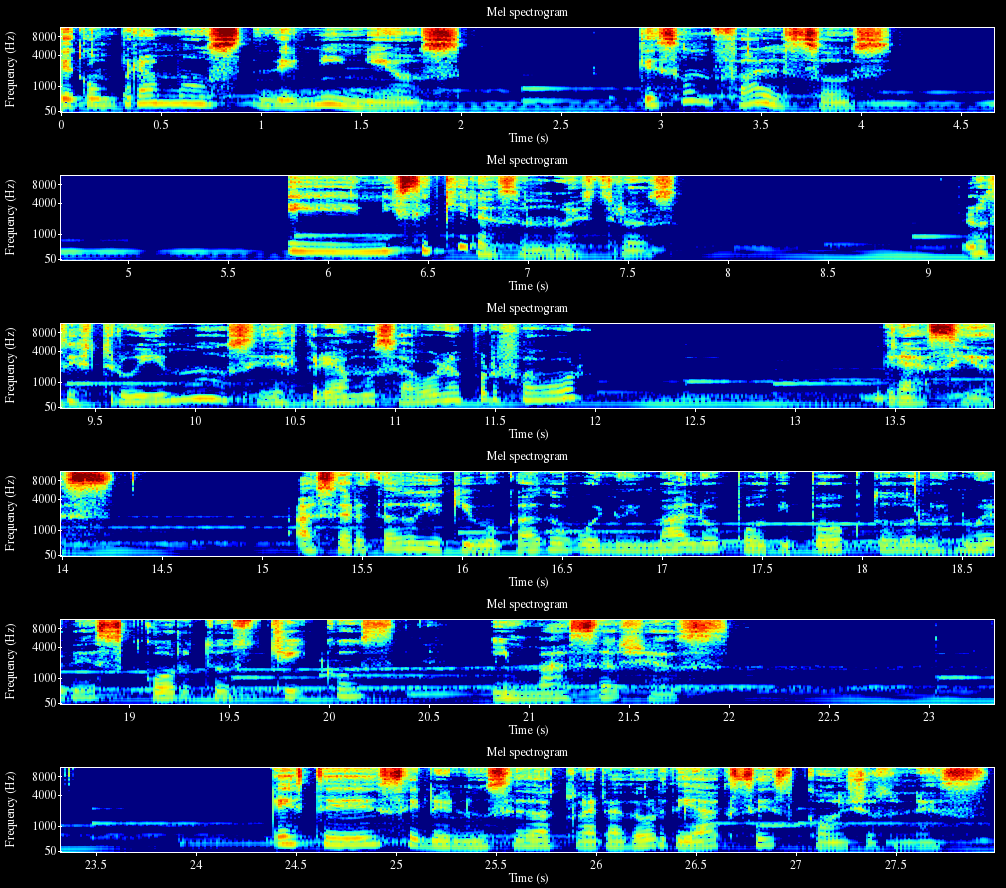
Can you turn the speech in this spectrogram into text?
que compramos de niños, que son falsos y ni siquiera son nuestros. ¿Los destruimos y descreamos ahora, por favor? Gracias. Acertado y equivocado, bueno y malo, podipoc, todos los nueve, cortos, chicos y más allá. Este es el enunciado aclarador de Access Consciousness.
